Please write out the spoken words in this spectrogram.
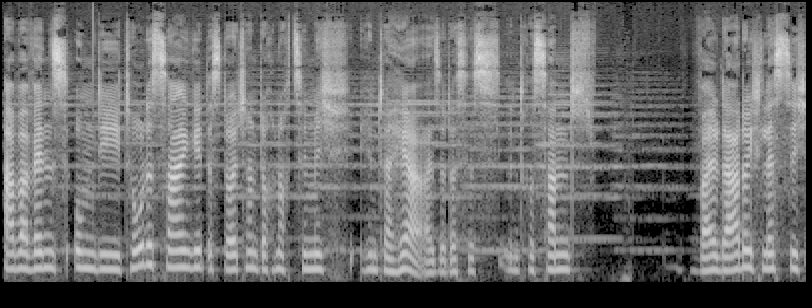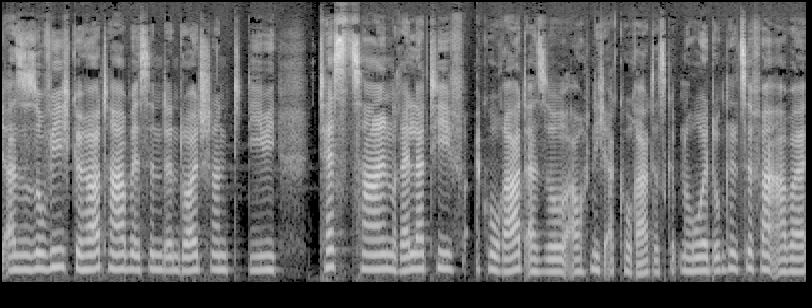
Aber wenn es um die Todeszahlen geht, ist Deutschland doch noch ziemlich hinterher. Also das ist interessant, weil dadurch lässt sich, also so wie ich gehört habe, es sind in Deutschland die Testzahlen relativ akkurat, also auch nicht akkurat. Es gibt eine hohe Dunkelziffer, aber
